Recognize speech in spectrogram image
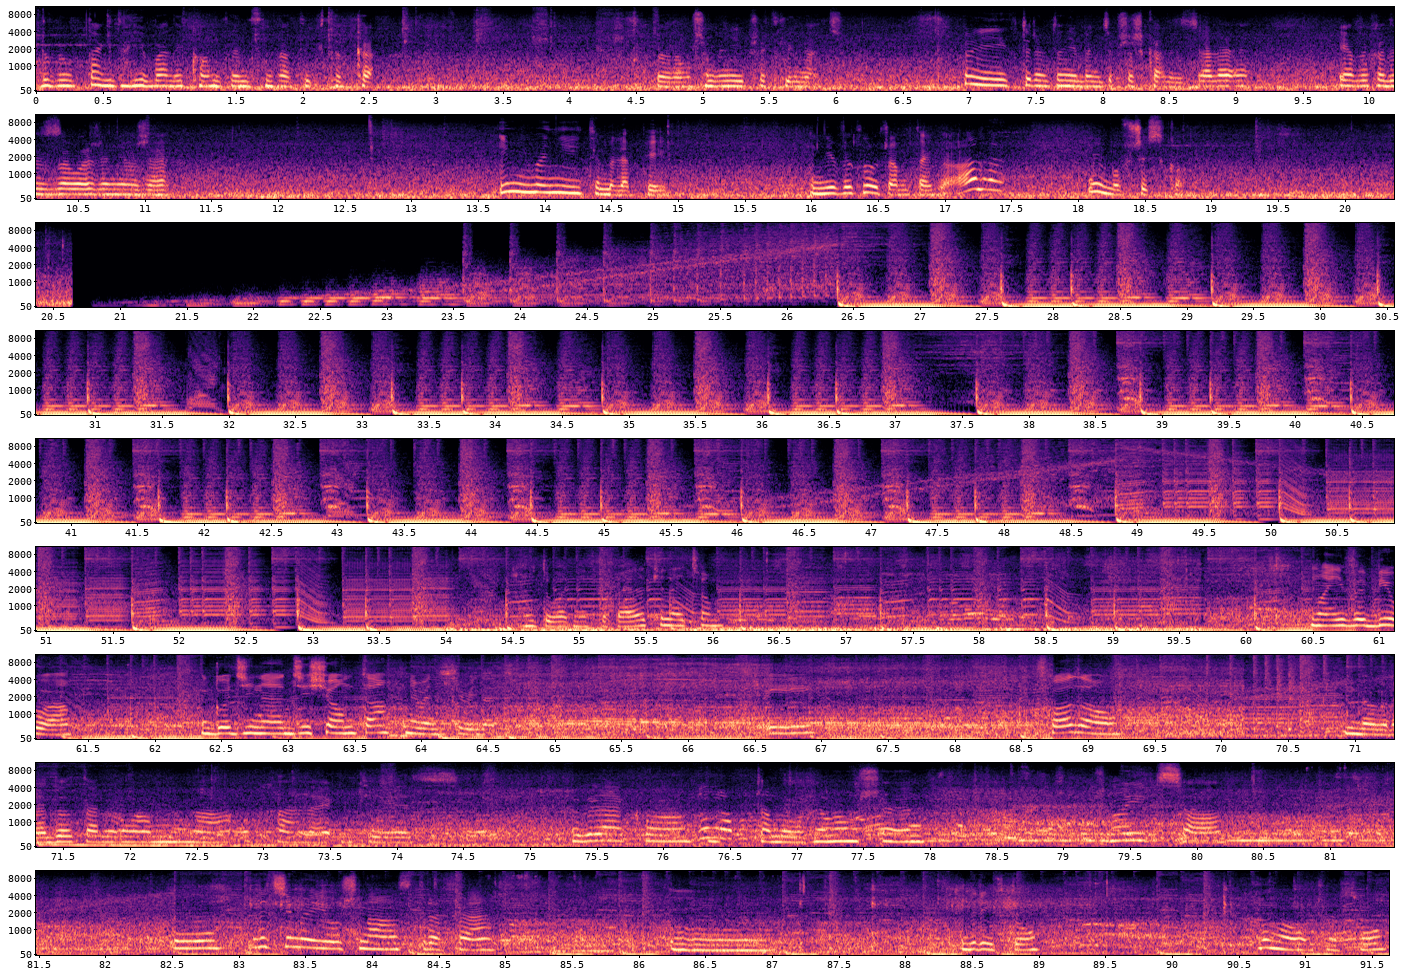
Robią tak dojebany content na TikToka. Dobra, muszę mniej przeklinać. Pewnie niektórym to nie będzie przeszkadzać, ale ja wychodzę z założenia, że im mniej, tym lepiej. Nie wykluczam tego, ale mimo wszystko. Lecą. No i wybiła godzina dziesiąta. Nie będzie się widać. I wchodzą. Dobra, dotarłam na halę, gdzie jest Mleko, tam był promotion. No i co? Lecimy już na strefę mm, driftu. Bo mało czasu.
